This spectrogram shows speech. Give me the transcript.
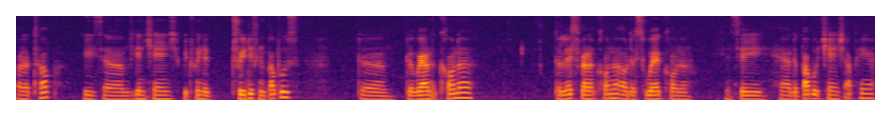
on the top is um, you can change between the three different bubbles the the rounded corner the less rounded corner or the square corner. You can see how the bubble change up here.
